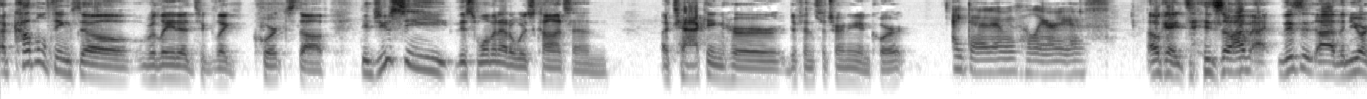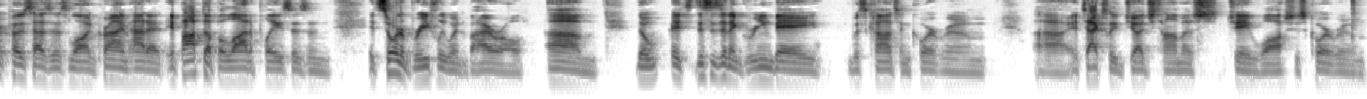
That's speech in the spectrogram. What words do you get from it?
a couple things though related to like court stuff. Did you see this woman out of wisconsin attacking her defense attorney in court? I did. It was hilarious. Okay, so I'm, this is uh, the New York Post has this law and crime how to. It popped up a lot of places and it sort of briefly went viral. Um, the it's this is in a Green Bay, Wisconsin courtroom. Uh, it's actually Judge Thomas J. Walsh's courtroom.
